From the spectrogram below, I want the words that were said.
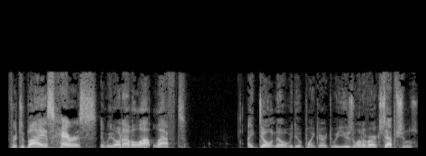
for Tobias Harris, and we don't have a lot left. I don't know what we do at point guard. Do we use one of our exceptions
